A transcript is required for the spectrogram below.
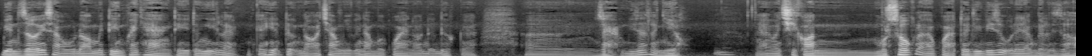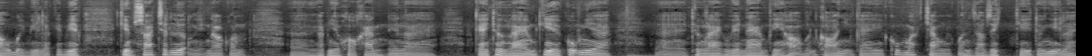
biên giới sau đó mới tìm khách hàng thì tôi nghĩ là cái hiện tượng đó trong những cái năm vừa qua nó đã được à, à, giảm đi rất là nhiều. Đấy, mà chỉ còn một số là quả tôi đi ví dụ đây đặc biệt là dưa hấu bởi vì là cái việc kiểm soát chất lượng ấy, nó còn uh, gặp nhiều khó khăn nên là cái thương lái em kia cũng như là Ờ, thương lái của Việt Nam thì họ vẫn có những cái khúc mắc trong cái phần giao dịch. Thì tôi nghĩ là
